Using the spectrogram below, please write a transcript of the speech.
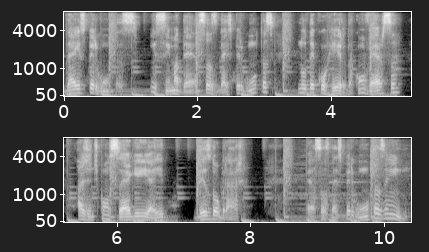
10 perguntas. Em cima dessas 10 perguntas, no decorrer da conversa, a gente consegue aí desdobrar essas 10 perguntas em,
